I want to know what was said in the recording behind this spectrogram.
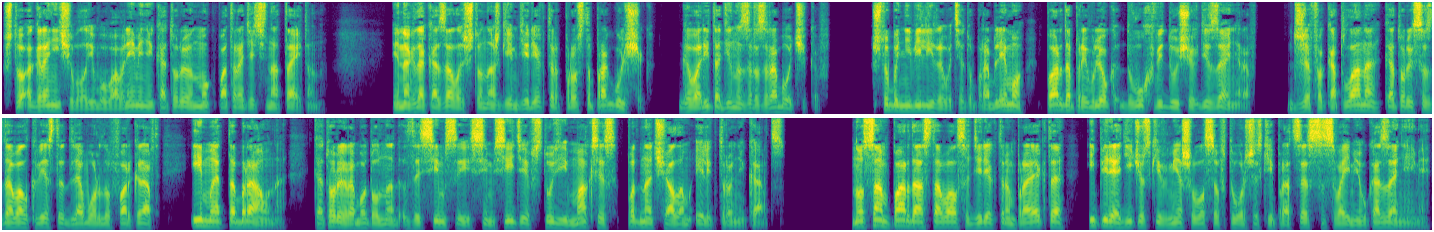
что ограничивало его во времени, которое он мог потратить на Titan. Иногда казалось, что наш геймдиректор просто прогульщик, говорит один из разработчиков. Чтобы нивелировать эту проблему, Парда привлек двух ведущих дизайнеров Джеффа Каплана, который создавал квесты для World of Warcraft, и Мэтта Брауна, который работал над The Sims и SimCity в студии Maxis под началом Electronic Arts. Но сам Парда оставался директором проекта и периодически вмешивался в творческий процесс со своими указаниями,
